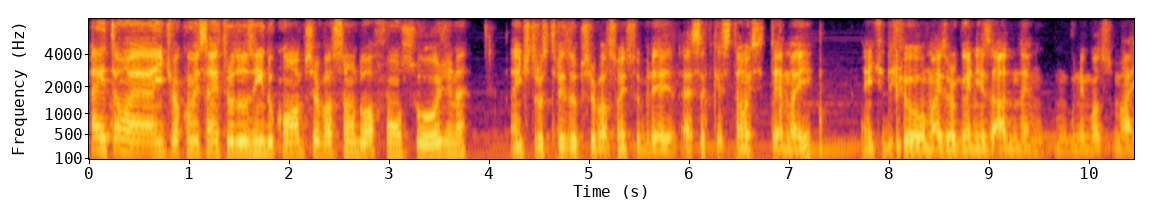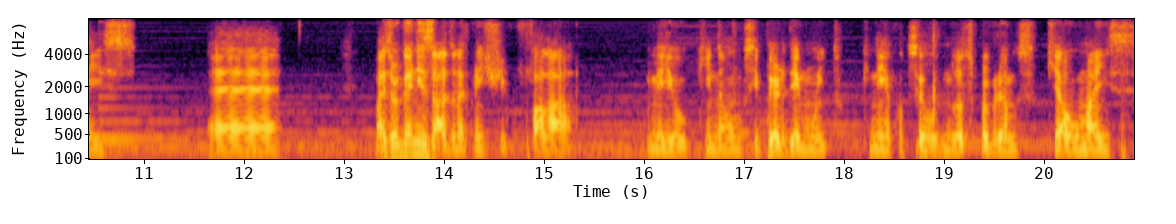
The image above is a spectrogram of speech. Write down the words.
É, então, é, a gente vai começar introduzindo com a observação do Afonso hoje, né? A gente trouxe três observações sobre essa questão, esse tema aí. A gente deixou mais organizado, né? Um, um negócio mais. É, mais organizado, né? Pra gente falar meio que não se perder muito, que nem aconteceu nos outros programas, que é algo mais,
